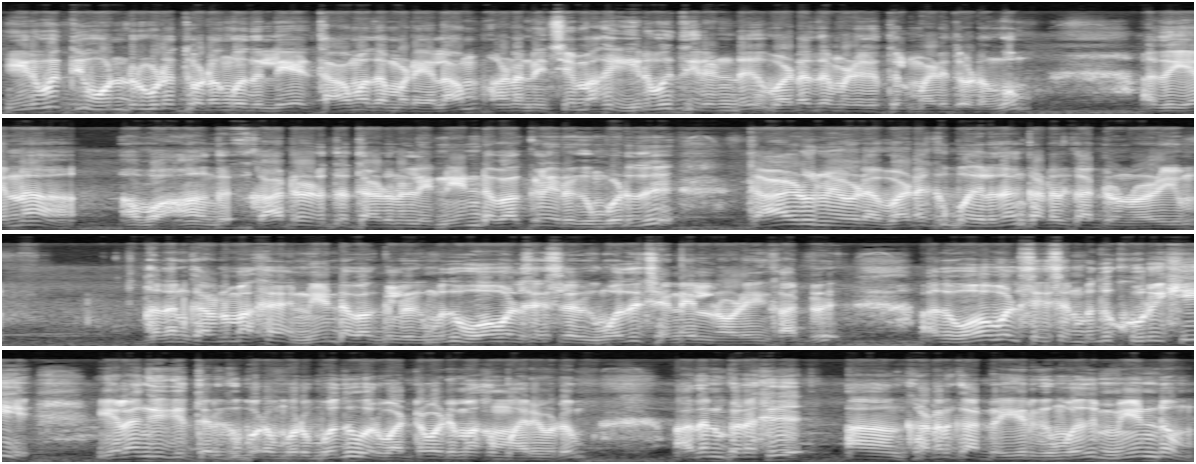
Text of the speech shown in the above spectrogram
இருபத்தி ஒன்று கூட தொடங்குவது லே தாமதம் அடையலாம். ஆனால் நிச்சயமாக இருபத்தி ரெண்டு வட தமிழகத்தில் மழை தொடங்கும். அது என்ன? அங்கே காற்றழுத்த தாழ்வுநிலை நீண்ட வாக்கில் இருக்கும் பொழுது தாழ்வுநிலையோட வடக்கு பகுதியில் தான் கடற்காற்று நுழையும். அதன் காரணமாக நீண்ட வாக்கில் இருக்கும்போது ஓவல் சைஸில் இருக்கும்போது சென்னையில் நுழையும் காற்று. அது ஓவல் சைஸ் என்பது குறுகி இலங்கைக்கு தெற்கு புறம் வரும்போது ஒரு வட்ட வடிவமாக மாறிவிடும். அதன் பிறகு ஆ, கடற்காற்று இருக்கும்போது மீண்டும்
